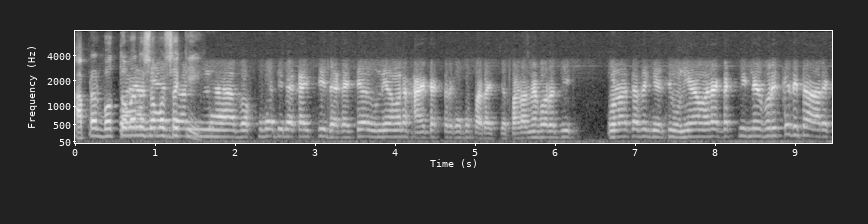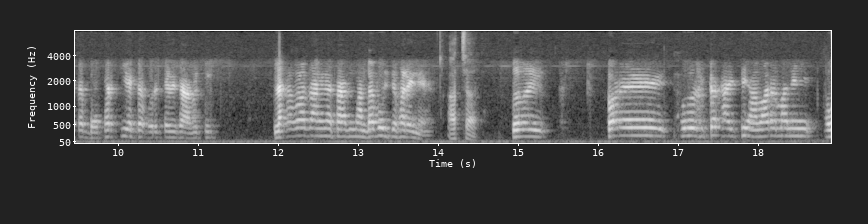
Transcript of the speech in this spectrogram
আপনার বর্তমানে সমস্যা কি? বক্তব্যদি দেখাইছি দেখাইছি আর উনি আমার হার্ট ডাক্তারের কাছে পাঠাইছে। পাঠানোর পরে দি ওনার কাছে গেছি উনি আমার একটা কিডনির পরীক্ষা দিতে আর একটা ব্যথার কি একটা পরীক্ষা দিতে আমি ঠিক লেখাপড়া জানি না তার নামটা বলতে পারি না। আচ্ছা। তো পরে ওই ওষুধটা খাইছি আমার মানে ও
